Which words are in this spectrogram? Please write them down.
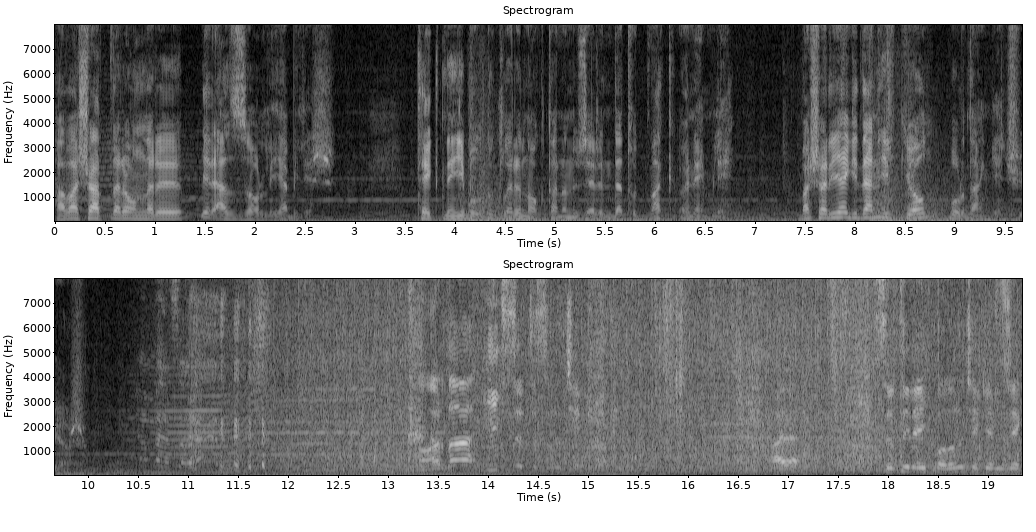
Hava şartları onları biraz zorlayabilir. Tekneyi buldukları noktanın üzerinde tutmak önemli. Başarıya giden ilk yol buradan geçiyor. Arda ilk sırtısını çekiyor. Aynen. Sırtıyla ilk balığını çekebilecek.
